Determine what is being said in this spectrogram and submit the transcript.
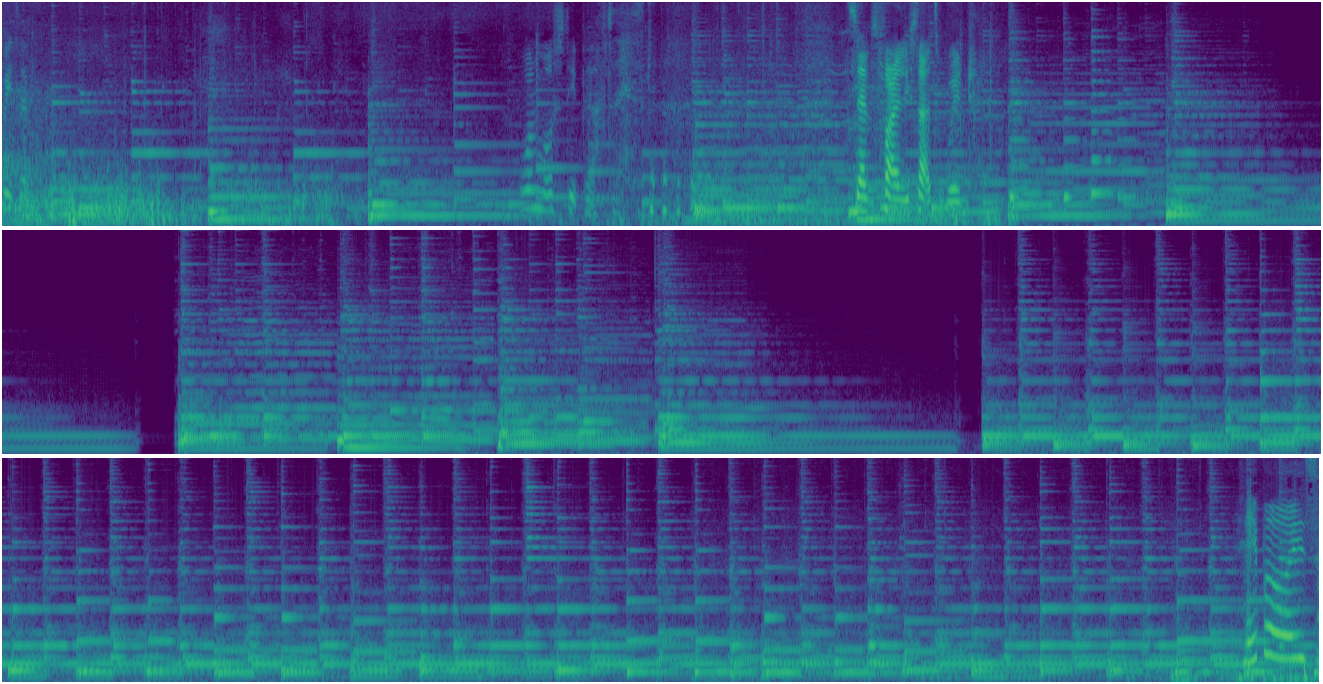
Wait. One more steep after this. Zeb's finally started to whinge. Hey boys!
